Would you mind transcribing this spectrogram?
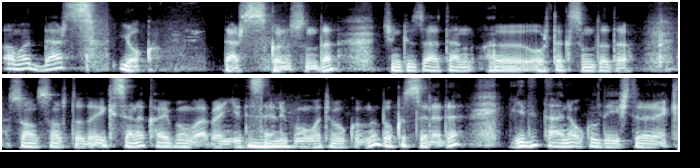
ama ders yok ders konusunda. Çünkü zaten e, orta kısımda da son sınıfta da iki sene kaybım var. Ben yedi senelik bu Hatip Okulu'nu dokuz senede yedi tane okul değiştirerek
